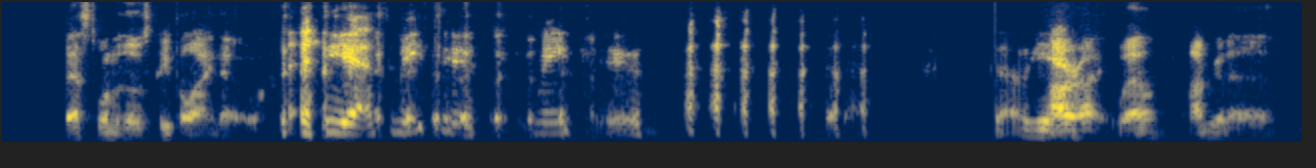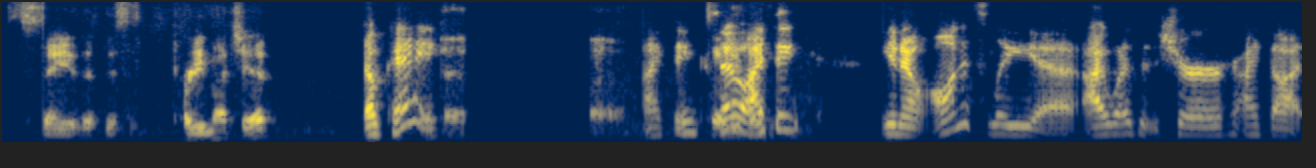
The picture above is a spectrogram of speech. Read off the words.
best one of those people I know. yes, me too. Me too. so yeah. All right, well, I'm gonna say that this is pretty much it. Okay. Um, I think So so. I think, you know, honestly, uh, I wasn't sure. I thought,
